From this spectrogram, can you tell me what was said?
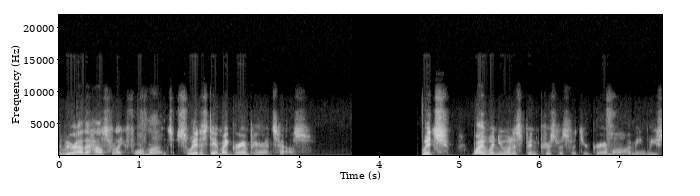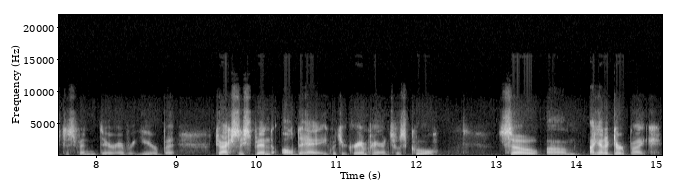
we were out of the house for like four months, so we had to stay at my grandparents' house. Which why wouldn't you want to spend Christmas with your grandma? I mean, we used to spend there every year, but to actually spend all day with your grandparents was cool. So um, I got a dirt bike,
